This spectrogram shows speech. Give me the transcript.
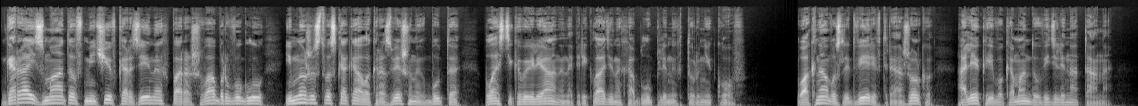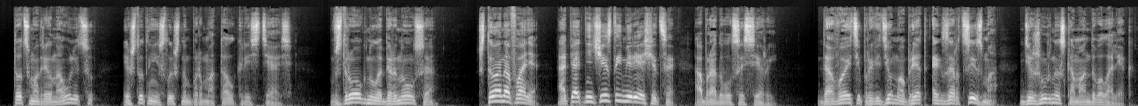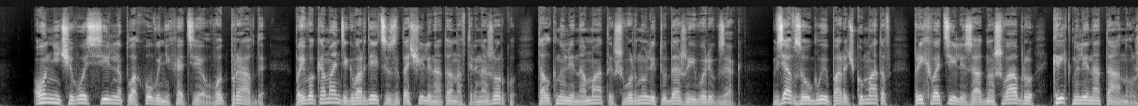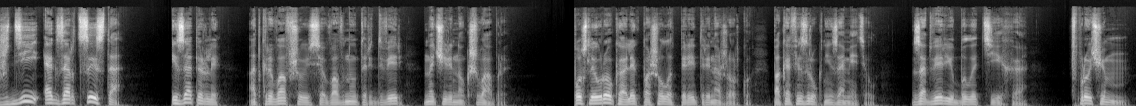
Гора из матов, мечи в корзинах, пара швабр в углу и множество скакалок, развешанных будто пластиковые лианы на перекладинах облупленных турников. У окна возле двери в тренажерку Олег и его команда увидели Натана. Тот смотрел на улицу и что-то неслышно бормотал, крестясь. Вздрогнул, обернулся. «Что она, Фаня, опять нечистый мерещится?» — обрадовался Серый. «Давайте проведем обряд экзорцизма», — дежурно скомандовал Олег. Он ничего сильно плохого не хотел, вот правда. По его команде гвардейцы затащили Натана в тренажерку, толкнули на маты, швырнули туда же его рюкзак. Взяв за углы парочку матов, прихватили за одну швабру, крикнули Натану «Жди экзорциста!» и заперли открывавшуюся вовнутрь дверь на черенок швабры. После урока Олег пошел отпереть тренажерку, пока физрук не заметил. За дверью было тихо. Впрочем,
